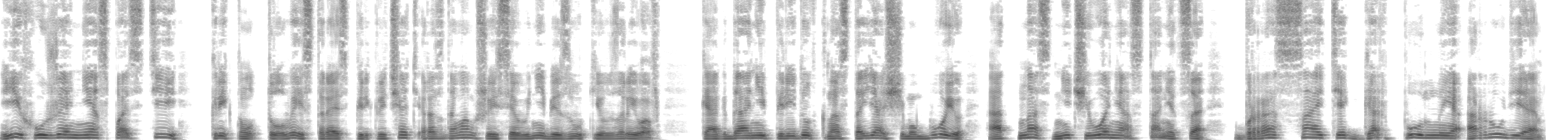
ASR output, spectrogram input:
их уже не спасти», – крикнул Тулвей, стараясь перекричать раздававшиеся в небе звуки взрывов. «Когда они перейдут к настоящему бою, от нас ничего не останется. Бросайте гарпунные орудия!»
